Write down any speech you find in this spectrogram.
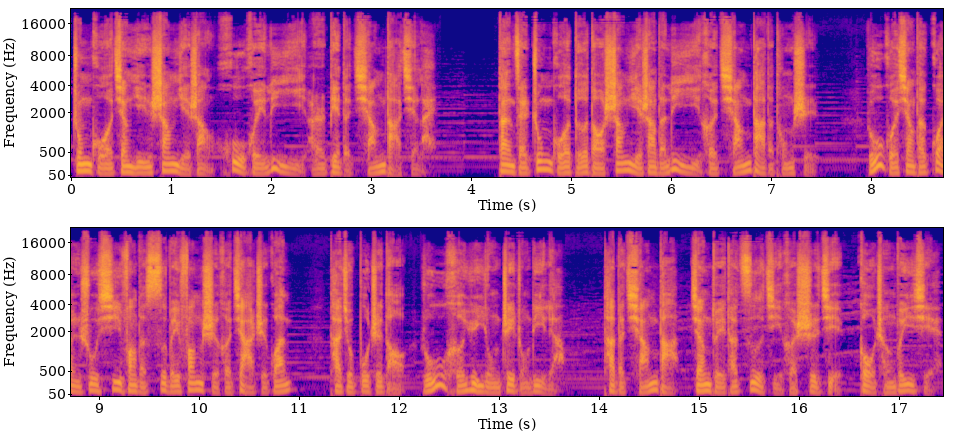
中国将因商业上互惠利益而变得强大起来，但在中国得到商业上的利益和强大的同时，如果向他灌输西方的思维方式和价值观，他就不知道如何运用这种力量。他的强大将对他自己和世界构成威胁。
